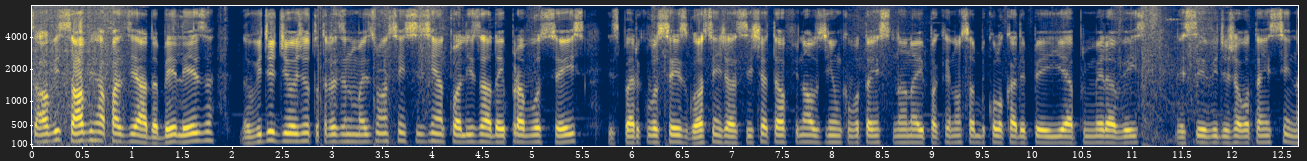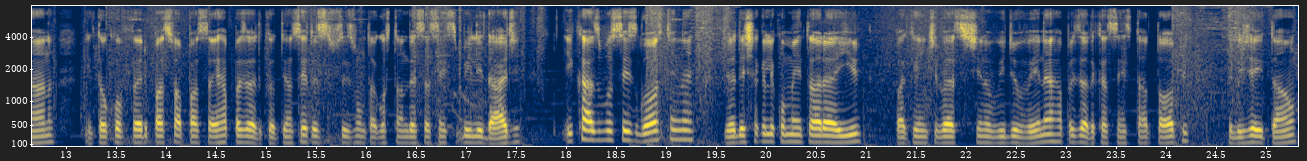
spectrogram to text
Salve, salve rapaziada, beleza? No vídeo de hoje eu tô trazendo mais uma sensezinha atualizada aí pra vocês Espero que vocês gostem, já assiste até o finalzinho que eu vou estar tá ensinando aí Pra quem não sabe colocar DPI é a primeira vez Nesse vídeo eu já vou estar tá ensinando Então confere passo a passo aí rapaziada Que eu tenho certeza que vocês vão estar tá gostando dessa sensibilidade E caso vocês gostem né, já deixa aquele comentário aí Pra quem estiver assistindo o vídeo ver, né, rapaziada, que a sense tá top. Aquele jeitão.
